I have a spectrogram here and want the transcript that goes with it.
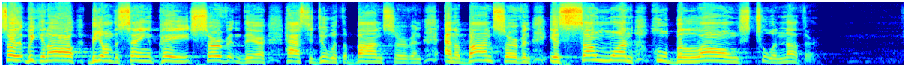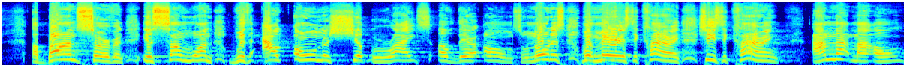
So that we can all be on the same page. Servant there has to do with a bond servant, and a bond servant is someone who belongs to another. A bond servant is someone without ownership rights of their own. So notice what Mary is declaring. She's declaring, I'm not my own.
